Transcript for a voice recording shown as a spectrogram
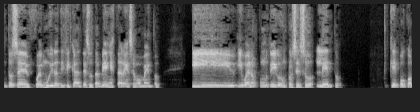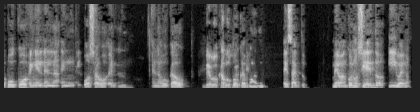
Entonces fue muy gratificante eso también, estar en ese momento. Y, y, bueno, como te digo, es un proceso lento que poco a poco en el, en la, en el en, en la boca de boca a boca. exacto. Me van conociendo y bueno,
